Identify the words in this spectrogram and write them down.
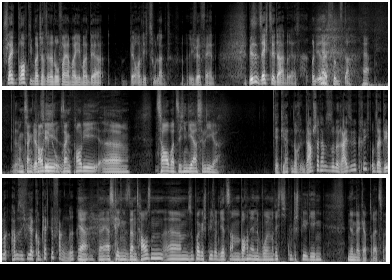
vielleicht braucht die Mannschaft in Hannover ja mal jemanden, der, der ordentlich zulangt. Ich wäre Fan. Wir sind 16. Andreas. Und ihr seid Fünfter. Ja. Ja. Und St. Pauli. St. Pauli äh, zaubert sich in die erste Liga. Ja, die hatten doch in Darmstadt haben sie so eine Reise gekriegt und seitdem haben sie sich wieder komplett gefangen, ne? Ja, dann erst gegen Sandhausen ähm, super gespielt und jetzt am Wochenende wohl ein richtig gutes Spiel gegen Nürnberg ab 3-2.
